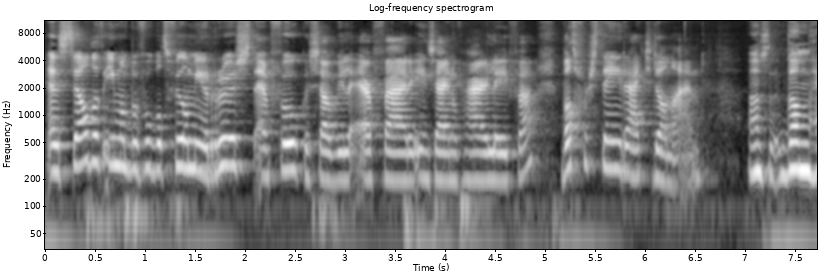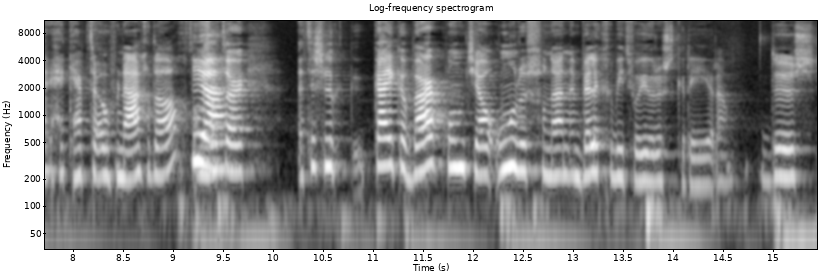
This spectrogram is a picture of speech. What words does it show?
En stel dat iemand bijvoorbeeld veel meer rust en focus zou willen ervaren in zijn of haar leven. Wat voor steen raad je dan aan? Dan, dan ik heb erover nagedacht. Ja. Omdat er, het is natuurlijk kijken waar komt jouw onrust vandaan en welk gebied wil je rust creëren. Dus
